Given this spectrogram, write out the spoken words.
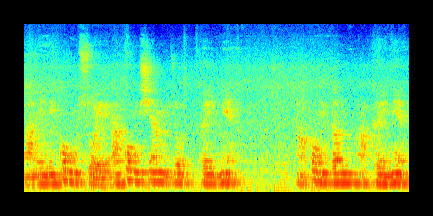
啊，你你供水啊，供香你就可以念。啊，供灯啊可以念。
